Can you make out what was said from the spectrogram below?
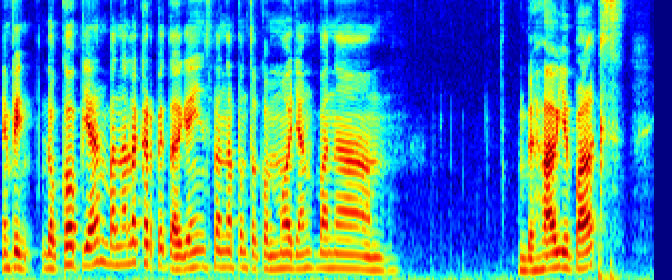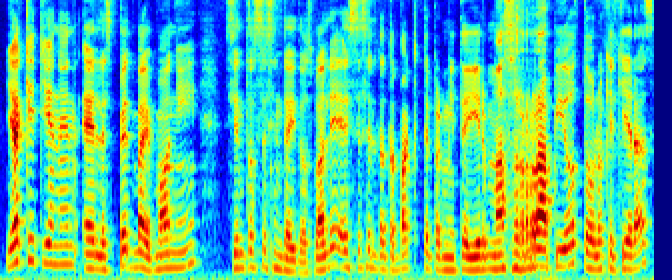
En fin, lo copian, van a la carpeta Games, van a Mojang, van a mm, Behavior Box. Y aquí tienen el Speed by Bunny 162, ¿vale? Este es el datapack que te permite ir más rápido, todo lo que quieras.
